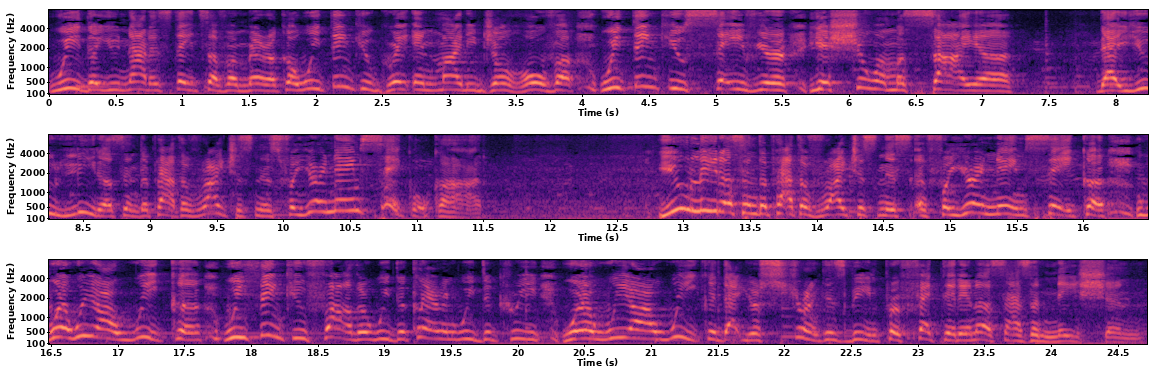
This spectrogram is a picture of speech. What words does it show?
We, the United States of America, we thank you, great and mighty Jehovah. We thank you, Savior, Yeshua, Messiah, that you lead us in the path of righteousness for your name's sake, oh God. You lead us in the path of righteousness uh, for your name's sake. Uh, where we are weak, uh, we thank you, Father. We declare and we decree where we are weak that your strength is being perfected in us as a nation.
